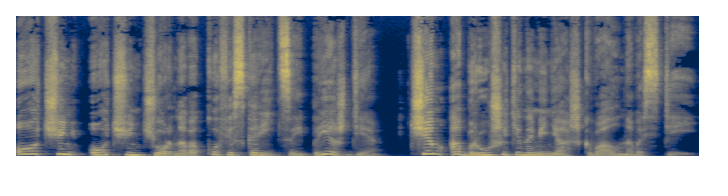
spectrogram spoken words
очень-очень черного кофе с корицей прежде, чем обрушите на меня шквал новостей».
